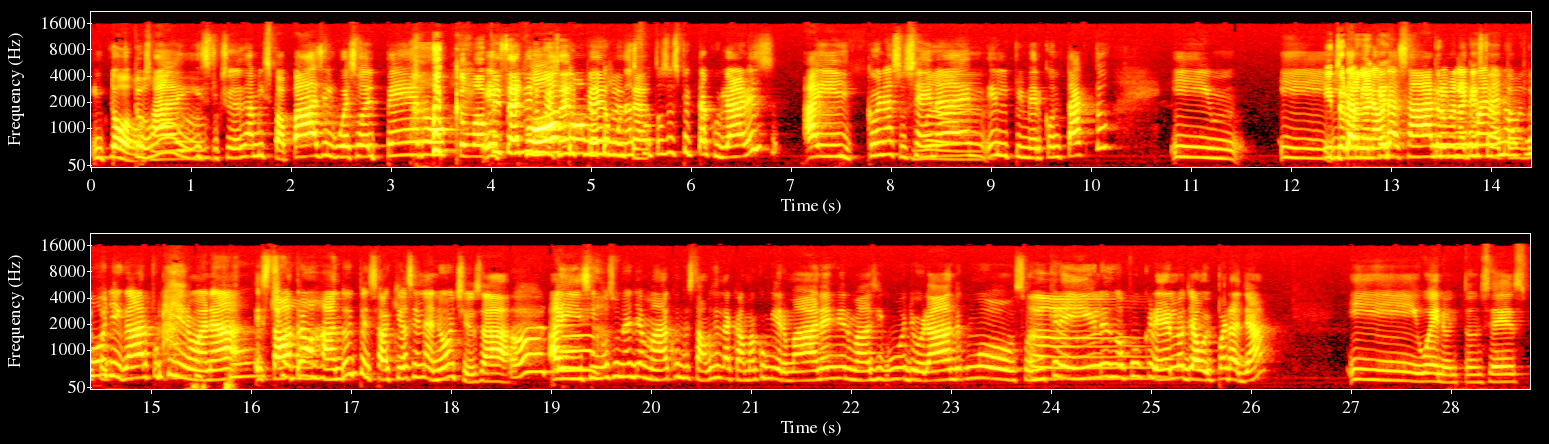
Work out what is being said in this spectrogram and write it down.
en todo, o sea, instrucciones a mis papás, el hueso del perro, como a pesar del hueso del perro, me tomé unas fotos espectaculares ahí con Azucena en, el primer contacto y, y, también abrazarme, mi hermana no pudo llegar porque mi hermana estaba trabajando y pensaba que iba a ser en la noche, o sea, ahí hicimos una llamada cuando estábamos en la cama con mi hermana y mi hermana así como llorando, como son increíbles, no puedo creerlo, ya voy para allá. Y bueno, entonces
